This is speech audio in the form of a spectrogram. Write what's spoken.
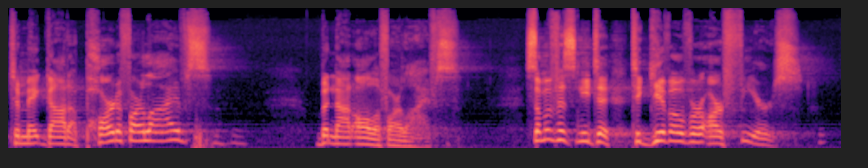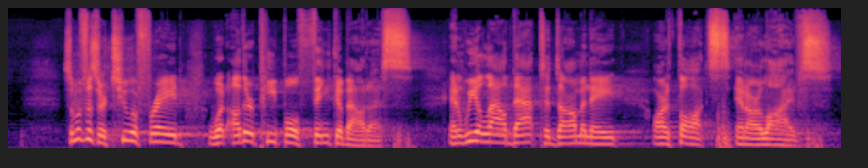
to make God a part of our lives, but not all of our lives. Some of us need to, to give over our fears. Some of us are too afraid what other people think about us, and we allow that to dominate our thoughts and our lives.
